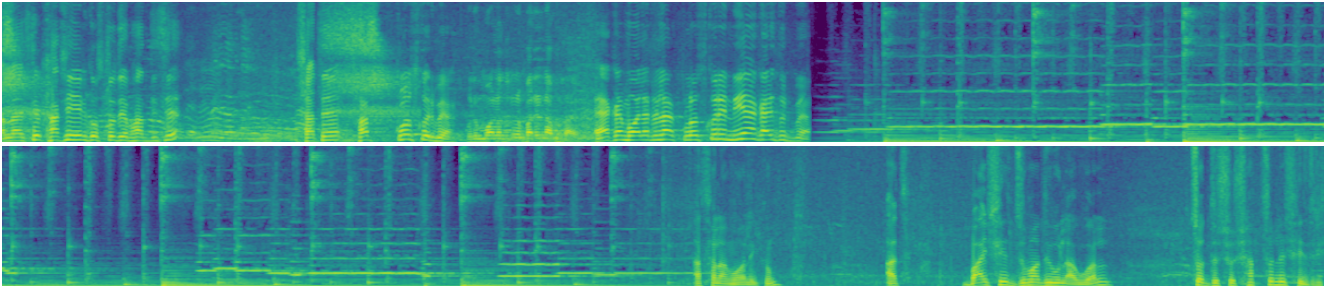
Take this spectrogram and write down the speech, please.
আল্লাহ আজকে খাসির গোস্ত দিয়ে ভাত দিছে। সাথে সব ক্লোজ করবে। ময়লা টয়লা বাড়ি না ফেলায় এক ময়লা টয়লা ক্লোজ করে নিয়ে গাড়ি তুলবে। আসসালামু আলাইকুম। আজ বাইশে জুমাদিউল আউয়াল, চোদ্দোশো সাতচল্লিশ হিজড়ি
